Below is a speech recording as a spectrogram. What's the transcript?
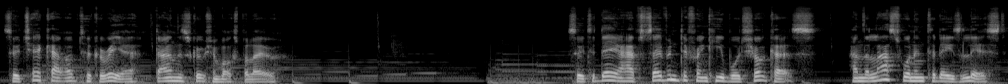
So check out Uptocareer down in the description box below. So today I have 7 different keyboard shortcuts, and the last one in today's list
